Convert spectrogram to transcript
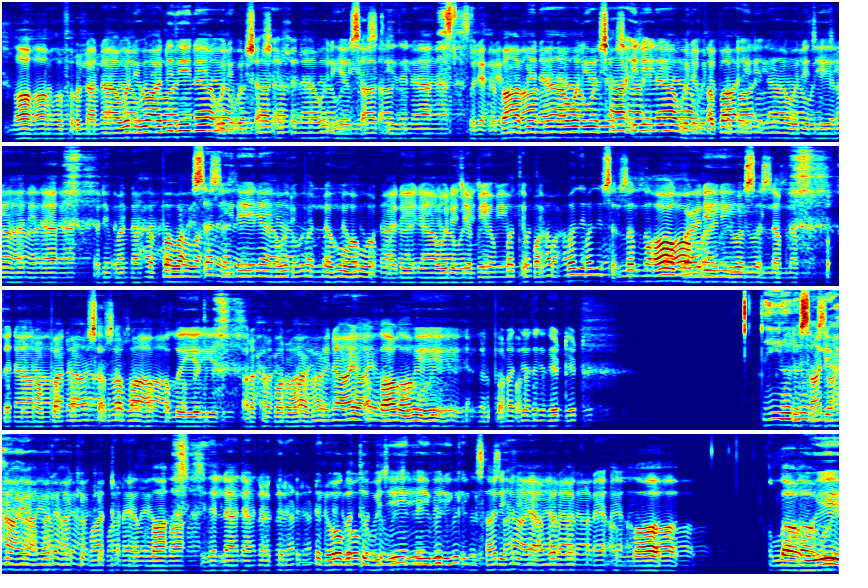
اللهم اغفر لنا ولوالدينا ولمشايخنا ولأساتذتنا ولأحبابنا ولسائرنا ولقبائلنا ولجيراننا ولمن أحب وأحسن إلينا ولمن له وكن علينا ولجميع أمة محمد صلى الله عليه وسلم وقنا ربنا شر ما قضيت أرحم الراحمين يا الله ഞങ്ങൾ പറഞ്ഞതും കേട്ടിട്ട് നീ ഒരു സാലിഹായ അമലാക്കി മാറ്റണേ അല്ലാ ഇതെല്ലാം ഞങ്ങൾക്ക് രണ്ട് ലോകത്ത് വിജയം കൈവരിക്കുന്ന സാലിഹായ അമലാക്കണേ അല്ലാ അള്ളാഹുവേ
